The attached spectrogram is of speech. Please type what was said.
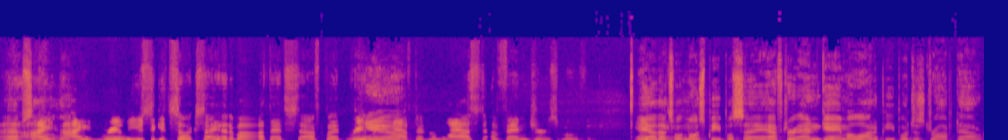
Uh, Absolutely. I I really used to get so excited about that stuff, but really Yeah. after the last Avengers movie. Yeah, that's what most people say. After Endgame, a lot of people just dropped out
